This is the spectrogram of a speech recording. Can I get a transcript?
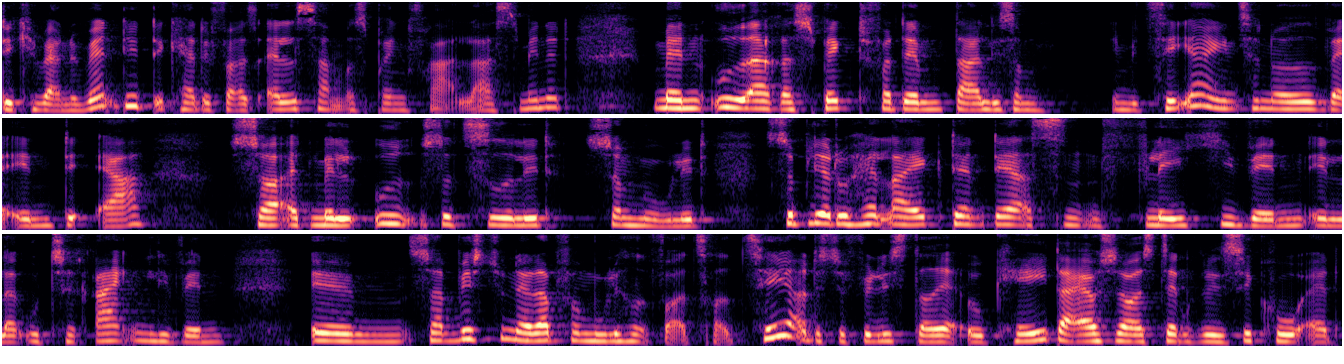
det kan være nødvendigt, det kan det for os alle sammen at springe fra last minute, men ud af respekt for dem, der ligesom inviterer en til noget, hvad end det er, så at melde ud så tidligt som muligt. Så bliver du heller ikke den der sådan flaky ven eller uterrenelig ven. Øhm, så hvis du netop får mulighed for at træde til, og det selvfølgelig stadig er okay, der er jo så også den risiko, at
